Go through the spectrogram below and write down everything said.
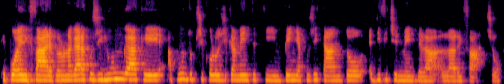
che puoi rifare per una gara così lunga che appunto psicologicamente ti impegna così tanto difficilmente la, la rifaccio.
